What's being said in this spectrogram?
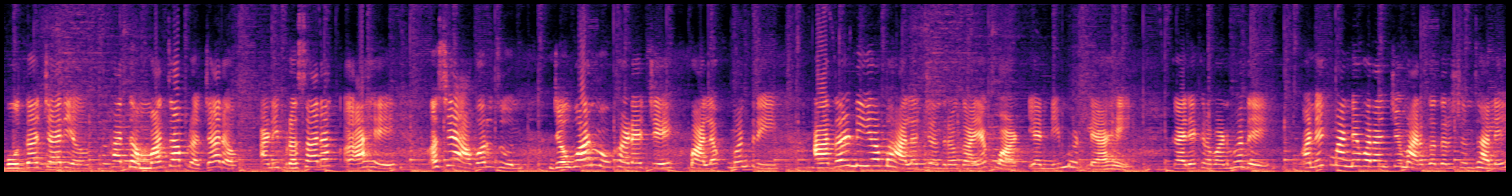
बौद्धाचार्य हा धम्माचा प्रचारक आणि प्रसारक आहे असे आवर्जून जव्हार मोखाड्याचे पालकमंत्री आदरणीय भालचंद्र गायकवाड यांनी म्हटले आहे. कार्यक्रमांमध्ये अनेक मान्यवरांचे मार्गदर्शन झाले.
